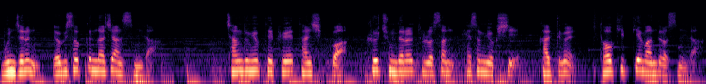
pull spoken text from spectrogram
문제는 여기서 끝나지 않습니다. 장동혁 대표의 단식과 그 중단을 둘러싼 해석 역시 갈등을 더 깊게 만들었습니다.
